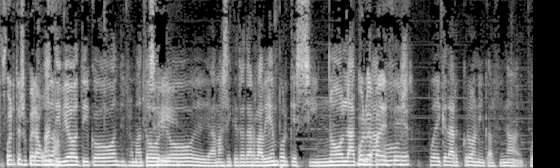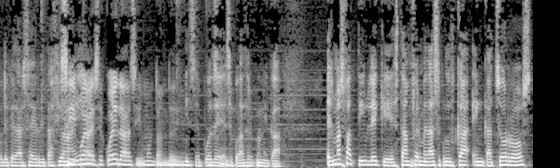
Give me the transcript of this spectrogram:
fuerte, súper aguda. antibiótico, antiinflamatorio, eh, además hay que tratarla bien porque si no la Vuelve a aparecer. puede quedar crónica al final, puede quedarse irritación Sí, ahí puede haber secuelas y un montón de... y se puede, Sí. se puede hacer crónica. Es más factible que esta enfermedad se produzca en cachorros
